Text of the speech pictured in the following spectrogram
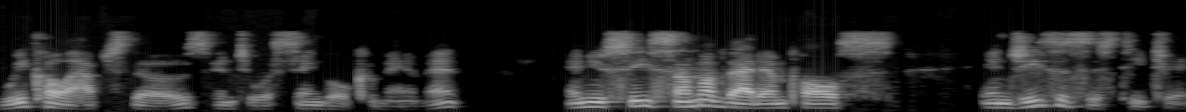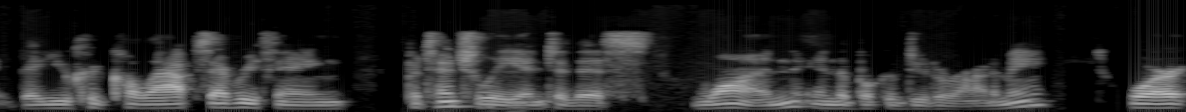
We collapse those into a single commandment. And you see some of that impulse in Jesus' teaching that you could collapse everything potentially mm-hmm. into this one in the book of Deuteronomy, or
